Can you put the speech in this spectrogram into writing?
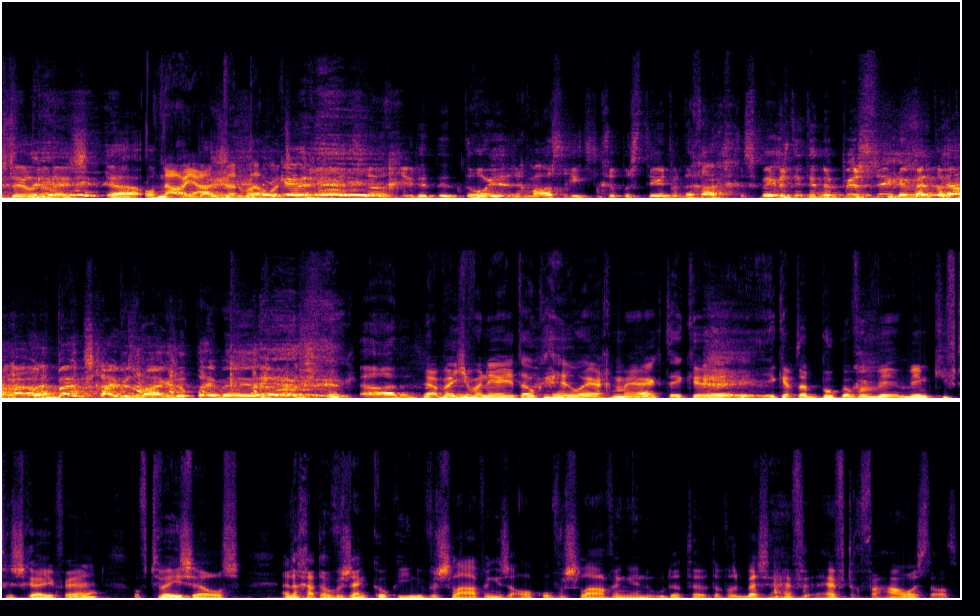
7.500 euro de neus. Ja, of Nou ja, 5.000 dat- dat, dat hoor je, zeg maar, als er iets gepresteerd wordt, dan gaan spelers dit in de bus zingen met elkaar. Ja, ook buikschuivers maken zo premie. Ja, dat is- Ja, weet je wanneer je het ook heel erg merkt? Ik, eh, ik heb dat boek over Wim, Wim Kieft geschreven, hè? of twee zelfs. En dat gaat over zijn cocaïneverslaving en zijn alcoholverslaving. En hoe dat, eh, dat was best een hef- heftig verhaal is dat.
